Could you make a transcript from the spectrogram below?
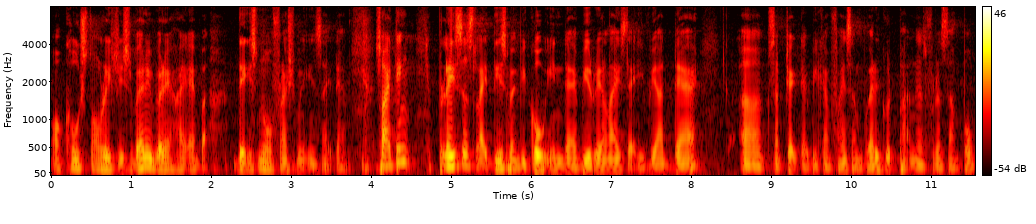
or Cold Storage is very, very high end, but there is no fresh milk inside there. So I think places like this, when we go in there, we realize that if we are there, subject that we can find some very good partners, for example.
